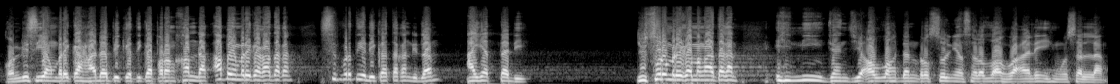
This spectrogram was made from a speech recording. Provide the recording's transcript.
kondisi yang mereka hadapi ketika perang Khandaq, apa yang mereka katakan? Seperti yang dikatakan di dalam ayat tadi. Justru mereka mengatakan ini janji Allah dan Rasulnya Shallallahu Alaihi Wasallam.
